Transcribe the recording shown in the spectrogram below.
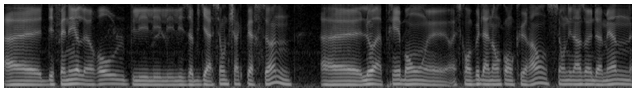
Euh, définir le rôle puis les, obligations de chaque personne. Euh, là, après, bon, est-ce qu'on veut de la non-concurrence? Si on est dans un domaine,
